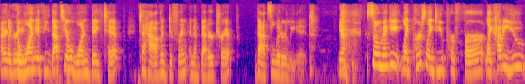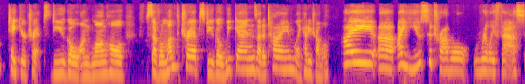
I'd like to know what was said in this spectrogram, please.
I like agree. the one if you that's your one big tip to have a different and a better trip, that's literally it. Yeah. so Maggie, like personally, do you prefer like how do you take your trips? Do you go on long haul several month trips? Do you go weekends at a time? Like how do you travel? I uh I used to travel really fast.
